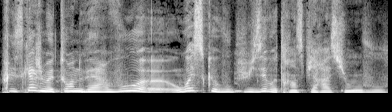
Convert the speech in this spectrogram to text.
Prisca, je me tourne vers vous. Où est-ce que vous puisez votre inspiration, vous?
